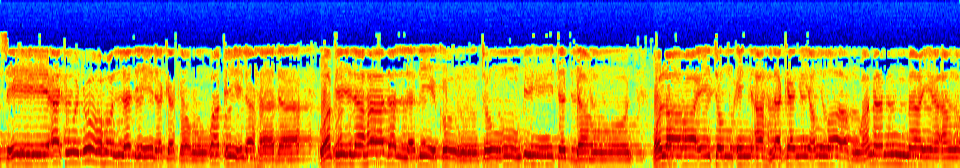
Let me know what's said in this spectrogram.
سيئت وجوه الذين كفروا وقيل هذا وقيل هذا الذي كنتم به تدعون. قل أرأيتم إن أهلكني الله ومن معي أو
